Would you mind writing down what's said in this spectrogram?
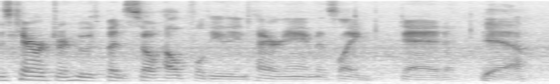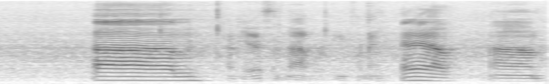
this character who's been so helpful to you the entire game is like dead. Yeah. Um. Okay, this is not working for me. I know. Um,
